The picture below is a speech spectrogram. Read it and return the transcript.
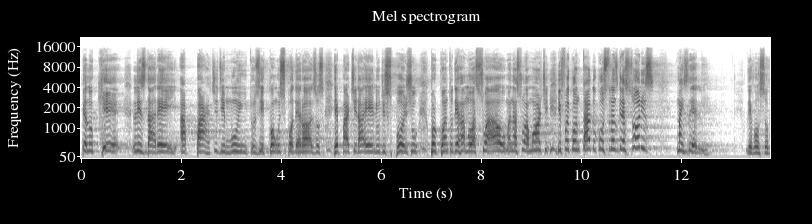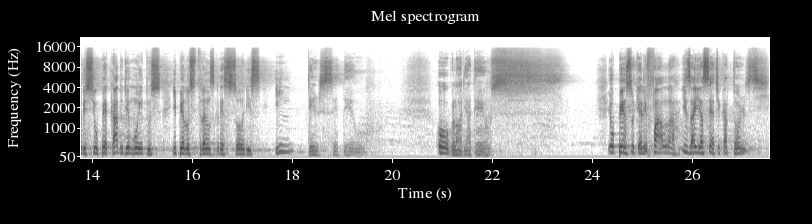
pelo que lhes darei a parte de muitos, e com os poderosos repartirá ele o despojo, porquanto derramou a sua alma na sua morte e foi contado com os transgressores, mas ele levou sobre si o pecado de muitos e pelos transgressores intercedeu. Oh, glória a Deus! Eu penso que ele fala, Isaías 7,14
